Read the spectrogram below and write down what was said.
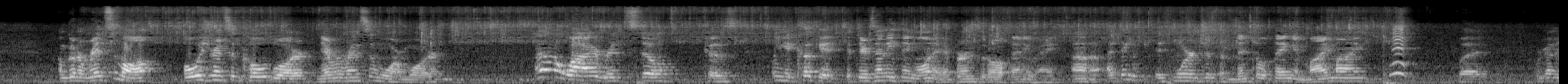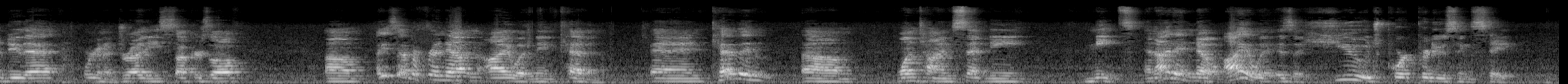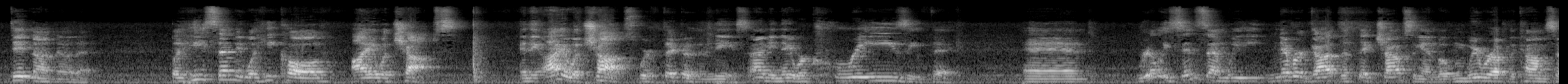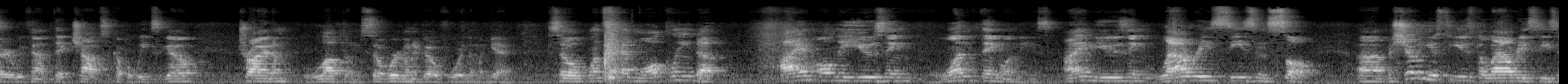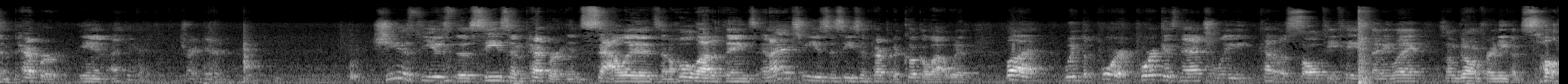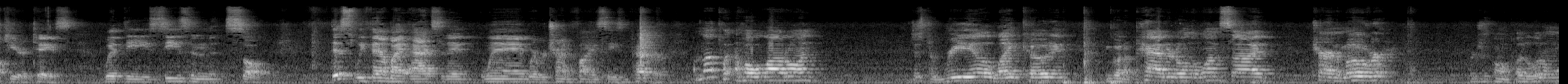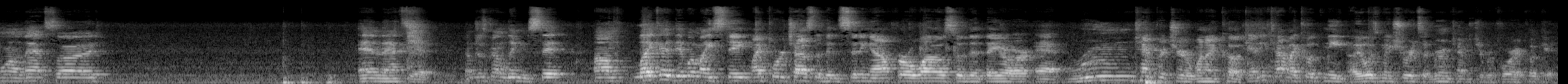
I'm going to rinse them off. Always rinse in cold water, never rinse in warm water. I don't know why I rinse still, because when you cook it, if there's anything on it, it burns it off anyway. I don't know. I think it's more just a mental thing in my mind. Eh. But we're to do that. We're to dry these suckers off. Um, I used to have a friend out in Iowa named Kevin. And Kevin um, one time sent me meats. And I didn't know. Iowa is a huge pork producing state. Did not know that. But he sent me what he called Iowa chops. And the Iowa chops were thicker than these. I mean, they were crazy thick. And really, since then, we never got the thick chops again. But when we were up at the commissary, we found thick chops a couple weeks ago. Tried them, loved them. So we're going to go for them again. So once I have them all cleaned up, I am only using one thing on these. I am using Lawry's seasoned salt. Uh, Michelle used to use the Lawry's seasoned pepper in, I think it's right here. She used to use the seasoned pepper in salads and a whole lot of things, and I actually use the seasoned pepper to cook a lot with. But with the pork, pork is naturally kind of a salty taste anyway, so I'm going for an even saltier taste with the seasoned salt. This we found by accident when we were trying to find seasoned pepper. I'm not putting a whole lot on, just a real light coating. I'm going to pat it on the one side, turn them over. We're just going to put a little more on that side. And that's it. I'm just going to leave them sit. Um, like I did with my steak, my pork chops have been sitting out for a while so that they are at room temperature when I cook. Anytime I cook meat, I always make sure it's at room temperature before I cook it.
